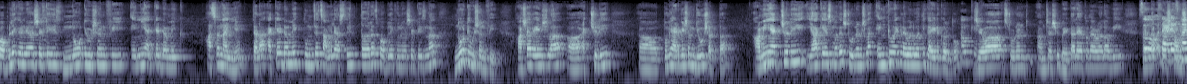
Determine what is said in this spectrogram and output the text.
public universities no tuition fee any academic असं नाही आहे त्याला अकॅडमिक तुमचे चांगले असतील तरच पब्लिक युनिव्हर्सिटीजना नो ट्युशन फी अशा रेंजला ॲक्च्युली तुम्ही ॲडमिशन घेऊ शकता. आम्ही ॲक्च्युली ह्या केसमध्ये स्टुडंट्सला एंड टू एंड लेवलवरती गाईड करतो. जेव्हा स्टुडंट आमच्याशी भेटायला येतो त्यावेळेला we so that is my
